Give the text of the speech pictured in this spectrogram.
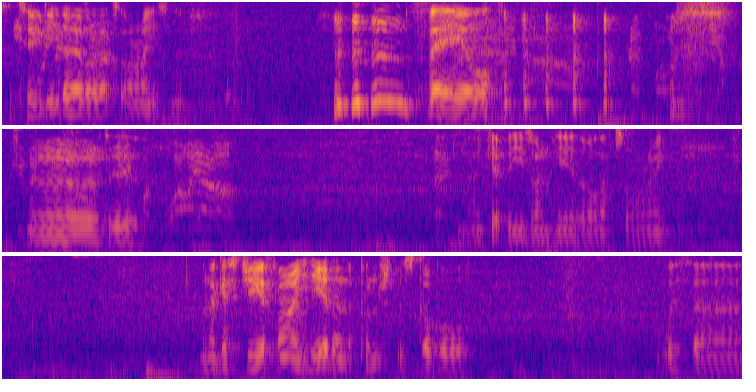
It's a 2D there though, that's alright, isn't it? Fail. oh dear. I get these on here though, that's alright. And I guess GFI here then to punch this gobble with uh,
